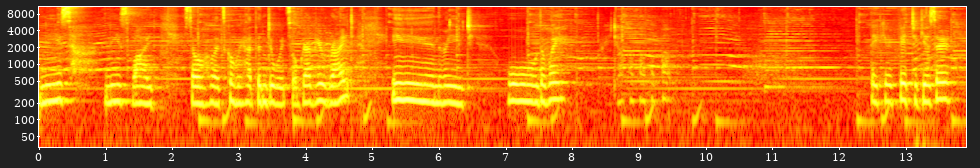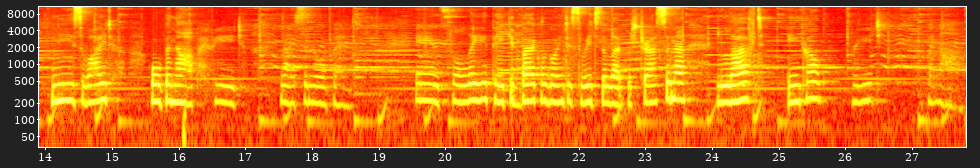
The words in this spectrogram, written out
Knees, knees wide. So let's go ahead and do it. So grab your right and reach all the way. Reach up, up, up, up. Take your feet together, knees wide, open up, reach nice and open. And slowly take it back. We're going to switch the leg. with Ustrasana, left ankle, reach, up.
